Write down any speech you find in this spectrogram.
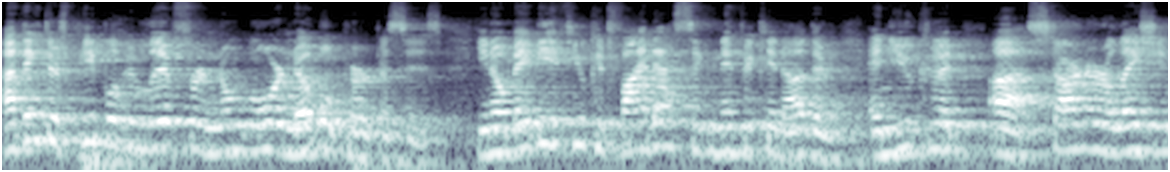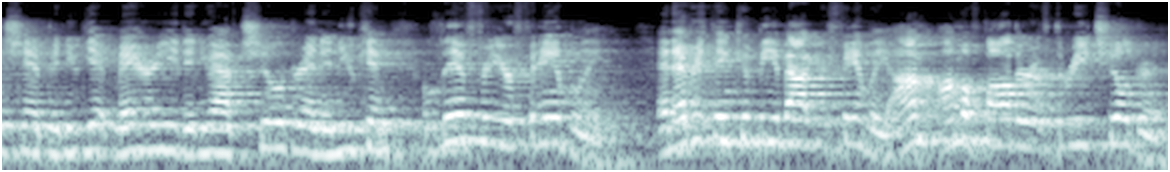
I think there's people who live for no more noble purposes. You know, maybe if you could find that significant other and you could uh, start a relationship and you get married and you have children and you can live for your family and everything could be about your family. I'm, I'm a father of three children.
